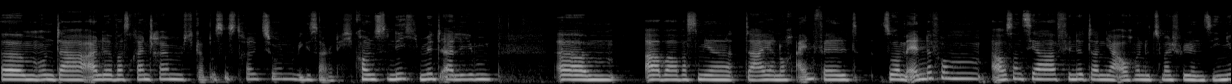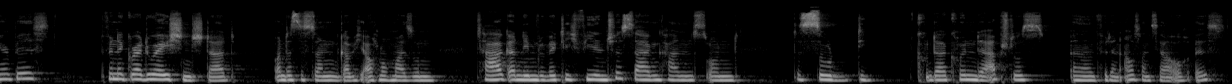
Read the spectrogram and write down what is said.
ähm, und da alle was reinschreiben. Ich glaube, das ist Tradition. Wie gesagt, ich konnte es nicht miterleben. Ähm, aber was mir da ja noch einfällt, so am Ende vom Auslandsjahr findet dann ja auch, wenn du zum Beispiel ein Senior bist, findet Graduation statt. Und das ist dann, glaube ich, auch nochmal so ein Tag, an dem du wirklich vielen Tschüss sagen kannst. Und das ist so die, der krönende Abschluss äh, für dein Auslandsjahr auch ist.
